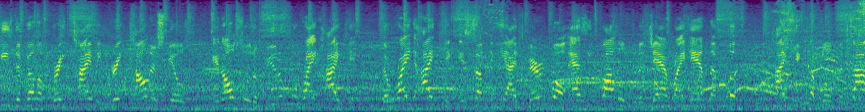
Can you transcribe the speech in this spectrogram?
He's developed great timing, great counter skills, and also the beautiful right high kick. The right high kick is something he hides very well as he follows with a jab, right hand, left hook, high kick comes over the top,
